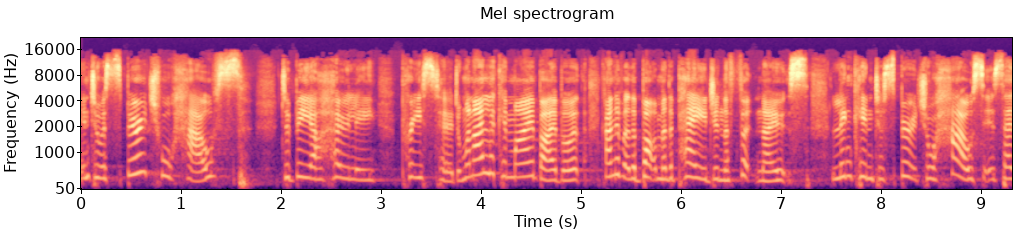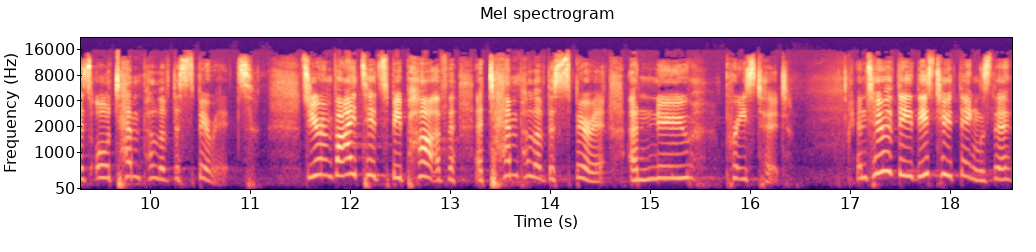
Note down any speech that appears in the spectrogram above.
Into a spiritual house to be a holy priesthood. And when I look in my Bible, kind of at the bottom of the page in the footnotes, linking to spiritual house, it says, or temple of the Spirit. So you're invited to be part of the, a temple of the Spirit, a new priesthood. And two of the, these two things, the,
